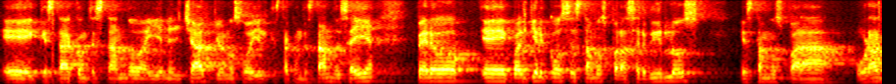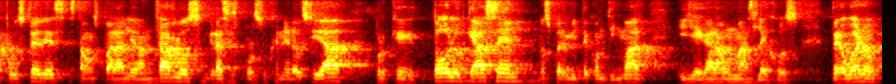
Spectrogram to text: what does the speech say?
que está contestando ahí en el chat. Yo no soy el que está contestando, es ella. Pero eh, cualquier cosa estamos para servirlos, estamos para orar por ustedes, estamos para levantarlos. Gracias por su generosidad, porque todo lo que hacen nos permite continuar y llegar aún más lejos. Pero bueno,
